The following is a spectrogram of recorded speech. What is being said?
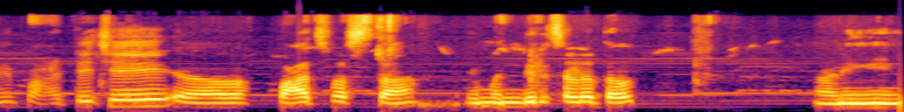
आम्ही पहाटेचे पाच वाजता हे मंदिर चढत आहोत. आणि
